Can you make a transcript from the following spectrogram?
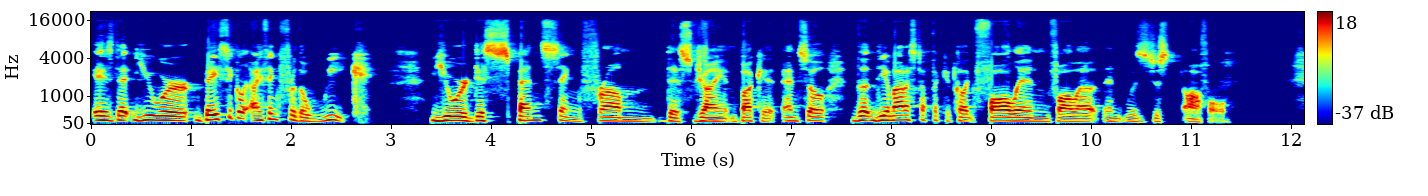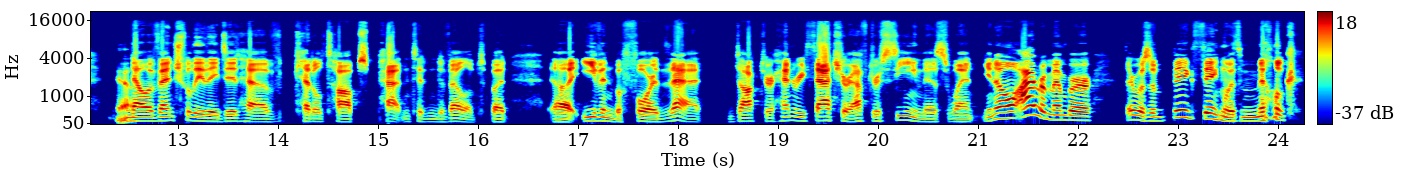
is that you were basically, I think, for the week, you were dispensing from this giant bucket, and so the the amount of stuff that could like fall in, fall out, and was just awful. Yeah. Now, eventually, they did have kettle tops patented and developed, but uh, even before that, Dr. Henry Thatcher, after seeing this, went, You know, I remember there was a big thing with milk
